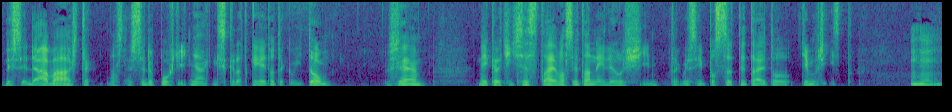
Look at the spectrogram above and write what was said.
když si dáváš, tak vlastně si dopouštíš nějaký zkratky. Je to takový to, že nejkratší cesta je vlastně ta nejdelší. Tak by si ji podstatita je to tím říct. Mm-hmm.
